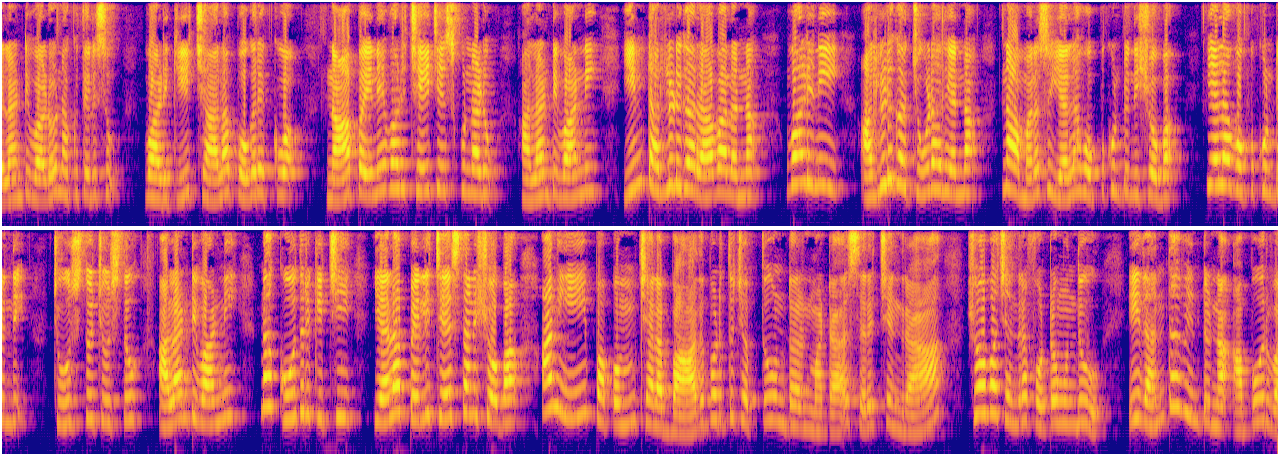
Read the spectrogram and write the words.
ఎలాంటి వాడో నాకు తెలుసు. వాడికి చాలా పొగరెక్కువ. నాపైనే వాడు చేయి చేసుకున్నాడు. అలాంటి వాణ్ణి ఇంటి అల్లుడిగా రావాలన్నా వాడిని అల్లుడిగా చూడాలి అన్నా నా మనసు ఎలా ఒప్పుకుంటుంది శోభ? ఎలా ఒప్పుకుంటుంది? చూస్తూ చూస్తూ అలాంటి వాణ్ణి నా కూతురికిచ్చి ఎలా పెళ్ళి చేస్తాను శోభ? అని పాపం చాలా బాధపడుతూ చెప్తూ ఉంటారనమాట శరత్చంద్ర. శోభాచంద్ర ఫోటో ముందు ఇదంతా వింటున్న అపూర్వ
